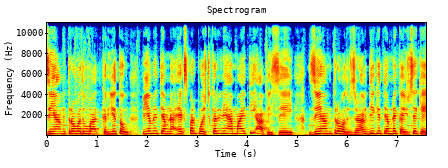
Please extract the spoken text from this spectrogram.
જી આ મિત્રો, વધુ વાત કરીએ તો પીએમએ તેમના એક્સ પર પોસ્ટ કરીને આ માહિતી આપી છે. જી આ મિત્રો, વધુ જણાવી દઈએ કે તેમણે કહ્યું છે કે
